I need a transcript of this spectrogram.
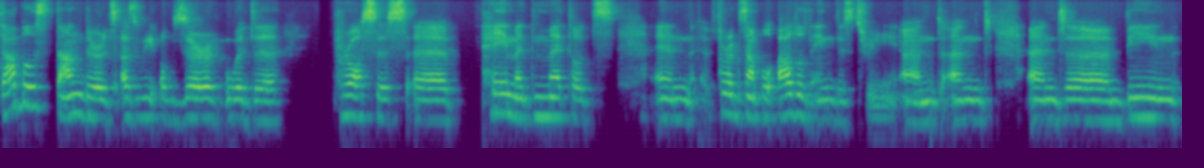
double standards as we observe with the process uh, payment methods and for example adult industry and and and uh, being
